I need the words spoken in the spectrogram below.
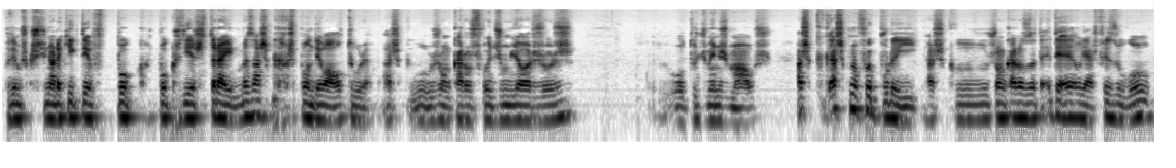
podemos questionar aqui que teve pouco, poucos dias de treino, mas acho que respondeu à altura. Acho que o João Carlos foi dos melhores hoje ou dos menos maus. Acho que, acho que não foi por aí. Acho que o João Carlos, até, até aliás, fez o gol,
